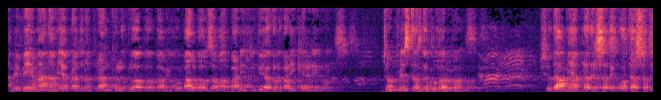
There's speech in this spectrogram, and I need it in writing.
আমি মেহমান, আমি আপনার জন্য প্রাণ খুলে দোয়া করব। আমি গোপালগঞ্জ, আমার বাড়ি, যদিও এখন বাড়ি কেরানীগঞ্জ। জন্মস্থান তো গোপালগঞ্জ। শুধু আমি আপনাদের সাথে কথার সাথে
